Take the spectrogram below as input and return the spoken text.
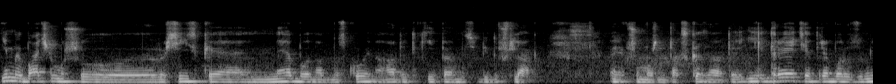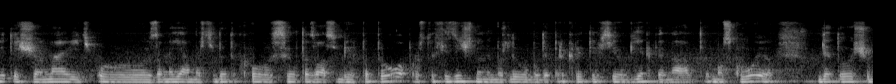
І ми бачимо, що російське небо над Москвою нагадує такий певний собі друшляк, якщо можна так сказати. І третє, треба розуміти, що навіть о, за наявності додаткових сил та засобів ППО просто фізично неможливо буде прикрити всі об'єкти над Москвою для того, щоб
